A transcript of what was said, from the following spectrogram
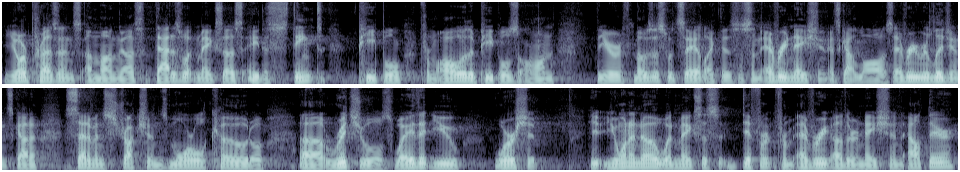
Your presence among us, that is what makes us a distinct people from all other peoples on the earth. Moses would say it like this Listen, every nation, it's got laws. Every religion, it's got a set of instructions, moral code, or uh, rituals, way that you worship. You, you want to know what makes us different from every other nation out there?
